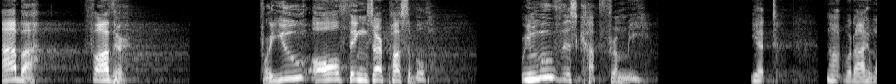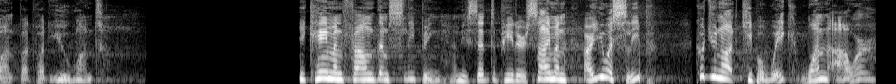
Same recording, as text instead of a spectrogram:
Abba, Father, for you all things are possible. Remove this cup from me. Yet, not what I want, but what you want. He came and found them sleeping, and he said to Peter, Simon, are you asleep? Could you not keep awake one hour?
